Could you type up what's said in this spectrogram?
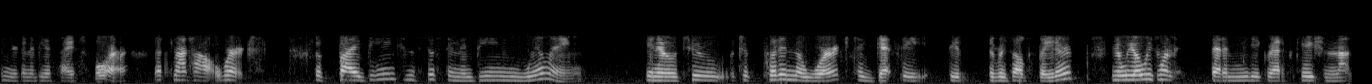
and you're going to be a size four that's not how it works but by being consistent and being willing you know to to put in the work to get the the, the results later you know we always want that immediate gratification not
